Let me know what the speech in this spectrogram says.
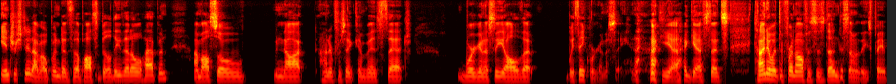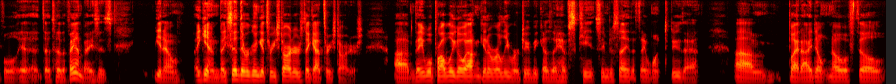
interested. I'm open to the possibility that it'll happen. I'm also not 100% convinced that we're going to see all that we think we're going to see. yeah, I guess that's kind of what the front office has done to some of these people, uh, to, to, the fan base. Is you know, again, they said they were going to get three starters. They got three starters. Um, they will probably go out and get a reliever or two because they have seem to say that they want to do that. Um, but I don't know if they'll,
